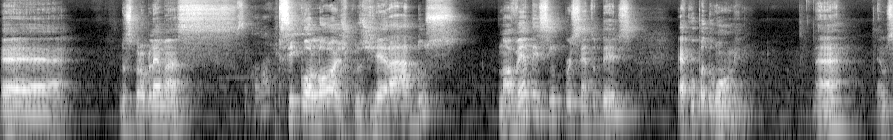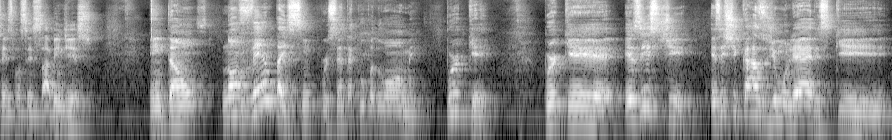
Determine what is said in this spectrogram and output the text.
é, dos problemas Psicológico? psicológicos gerados, 95% deles é culpa do homem, né? Eu não sei se vocês sabem disso. Então, 95% é culpa do homem. Por quê? Porque existe existe casos de mulheres que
